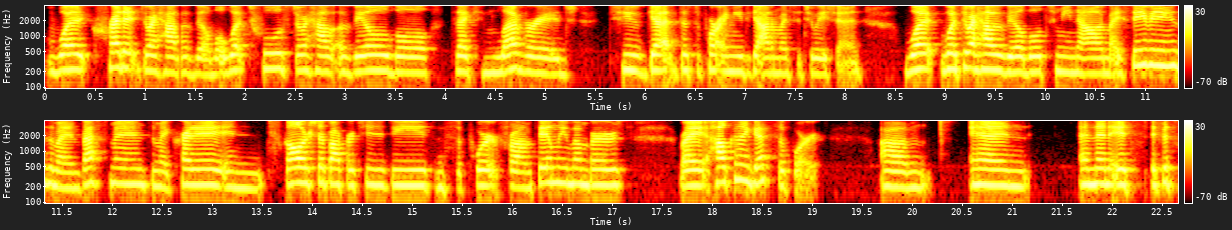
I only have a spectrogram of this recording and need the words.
what credit do i have available? What tools do i have available that i can leverage to get the support i need to get out of my situation what what do i have available to me now in my savings and my investments and my credit and scholarship opportunities and support from family members right? How can i get support? Um and and then it's if it's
